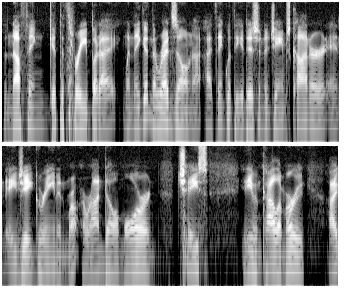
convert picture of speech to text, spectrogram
the nothing, get the three. But I, when they get in the red zone, I, I think with the addition of James Conner and AJ Green and Rondale Moore and Chase and even Kyler Murray, I,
